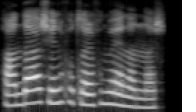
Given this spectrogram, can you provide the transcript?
Hande Erçel'in fotoğrafını beğenenler.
